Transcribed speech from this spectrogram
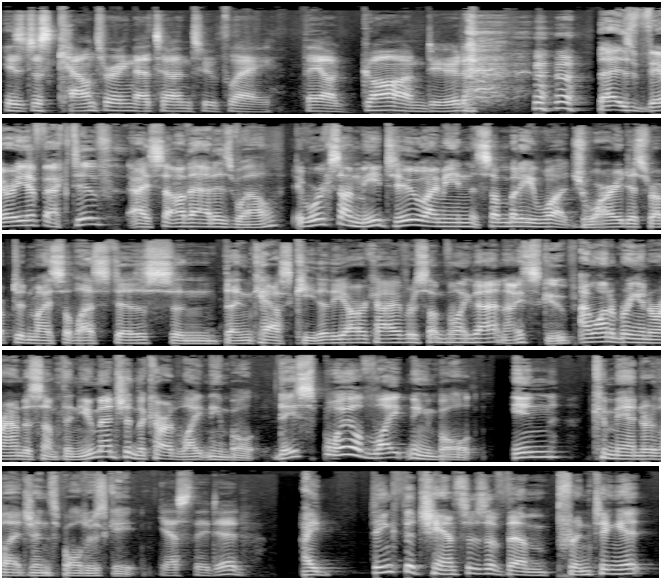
is just countering that turn two play. They are gone, dude. that is very effective. I saw that as well. It works on me too. I mean, somebody what Jwari disrupted my Celestus and then cast Key to the Archive or something like that, and I scooped. I want to bring it around to something. You mentioned the card Lightning Bolt. They spoiled Lightning Bolt in Commander Legends Baldur's Gate. Yes, they did. I think the chances of them printing it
